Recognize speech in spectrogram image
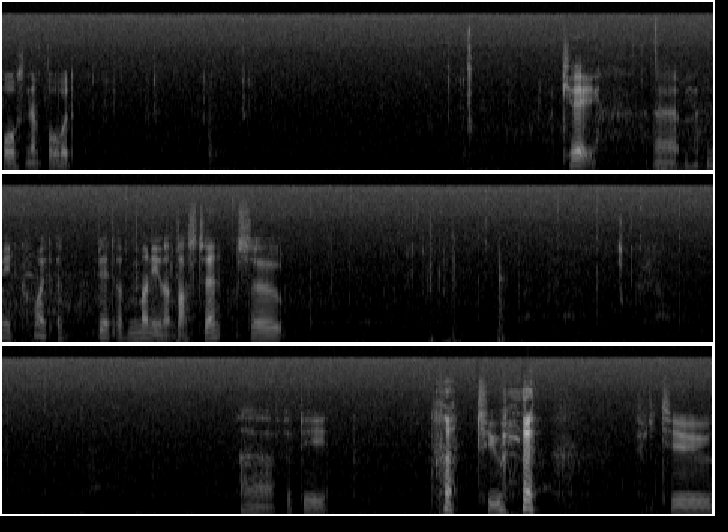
Forcing them forward. Okay. Uh, we have made quite a bit of money in that last turn, so. Uh, 50. two. 52.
